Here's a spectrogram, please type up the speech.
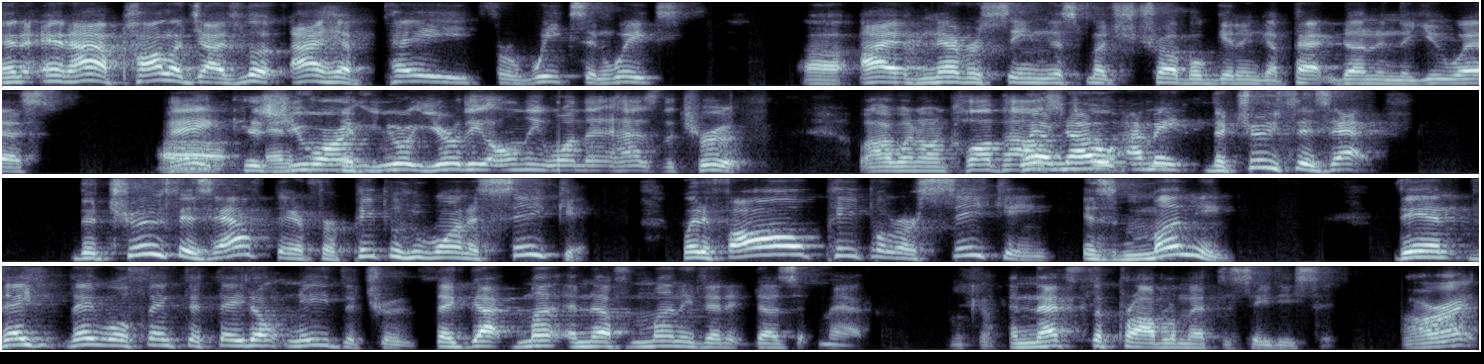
and and I apologize. Look, I have paid for weeks and weeks. Uh, I have never seen this much trouble getting a patent done in the U.S. hey, Uh, because and you are if- you're you're the only one that has the truth. Well, I went on Clubhouse. Well, no, I mean the truth is that the truth is out there for people who want to seek it. But if all people are seeking is money, then they they will think that they don't need the truth. They've got mo- enough money that it doesn't matter. Okay. And that's the problem at the CDC. All right.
